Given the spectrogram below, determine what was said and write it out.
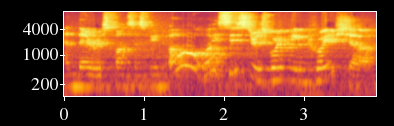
and their response has been, "Oh, my sister is working in Croatia,"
